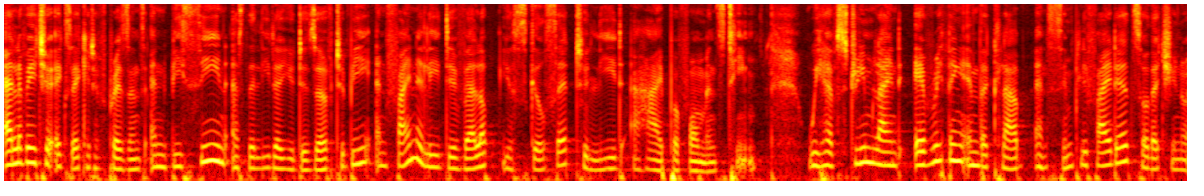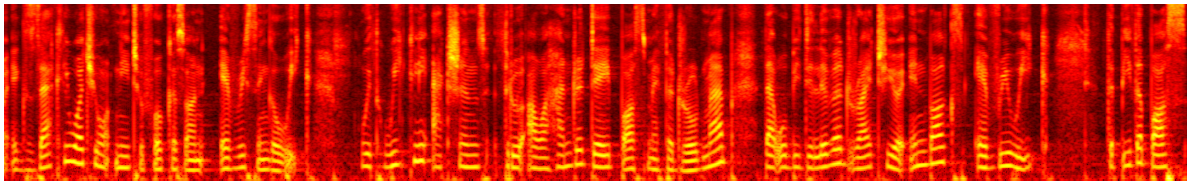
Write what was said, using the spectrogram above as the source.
Elevate your executive presence and be seen as the leader you deserve to be. And finally, develop your skill set to lead a high performance team. We have streamlined everything in the club and simplified it so that you know exactly what you need to focus on every single week with weekly actions through our 100 day boss method roadmap that will be delivered right to your inbox every week the Be the Boss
